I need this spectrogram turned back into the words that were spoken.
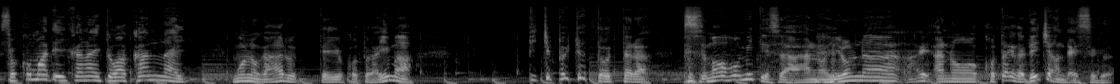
そこまでいかないと分かんないものがあるっていうことが今ピチャピチャと打ったらスマホ見てさ あのいろんなあの答えが出ちゃうんだよすぐ、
